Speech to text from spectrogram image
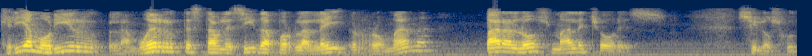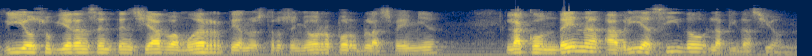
quería morir la muerte establecida por la ley romana para los malhechores. Si los judíos hubieran sentenciado a muerte a nuestro Señor por blasfemia, la condena habría sido lapidación.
